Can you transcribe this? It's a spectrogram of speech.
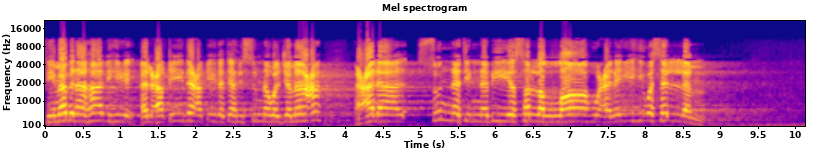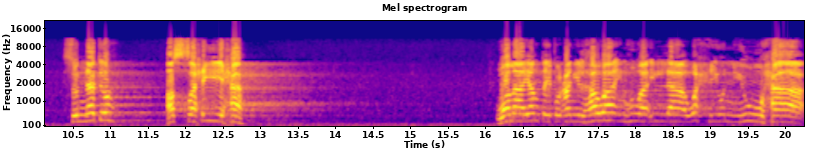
في مبنى هذه العقيدة عقيدة أهل السنة والجماعة على سنة النبي صلى الله عليه وسلم. سنته الصحيحة. وما ينطق عن الهوى إن هو إلا وحي يوحى.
